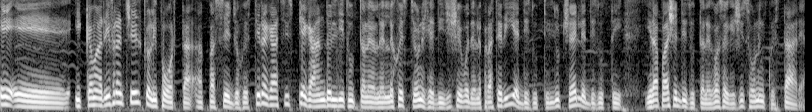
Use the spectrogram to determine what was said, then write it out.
e, e il Camarri Francesco li porta a passeggio questi ragazzi spiegandogli tutte le, le, questioni che vi dicevo delle praterie, di tutti gli uccelli di tutti i rapaci e di tutte le cose che ci sono in quest'area.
